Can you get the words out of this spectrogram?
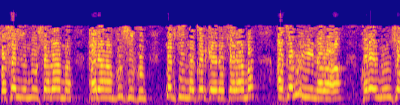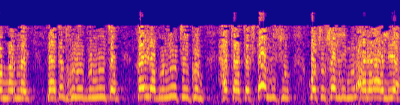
فسلموا سلاما على أنفسكم نبتي إنكوا كرنا سلاما أقله لرى خرينوس مرمي. لا تدخلوا بيوتا غير بيوتكم حتى تستأنسوا وتسلموا على أهلها.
